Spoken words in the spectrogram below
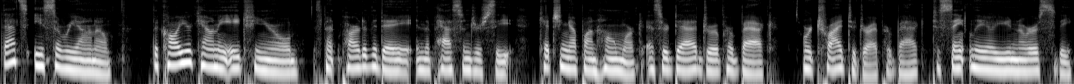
That's Isa Riano, the Collier County 18 year old spent part of the day in the passenger seat catching up on homework as her dad drove her back, or tried to drive her back, to St. Leo University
